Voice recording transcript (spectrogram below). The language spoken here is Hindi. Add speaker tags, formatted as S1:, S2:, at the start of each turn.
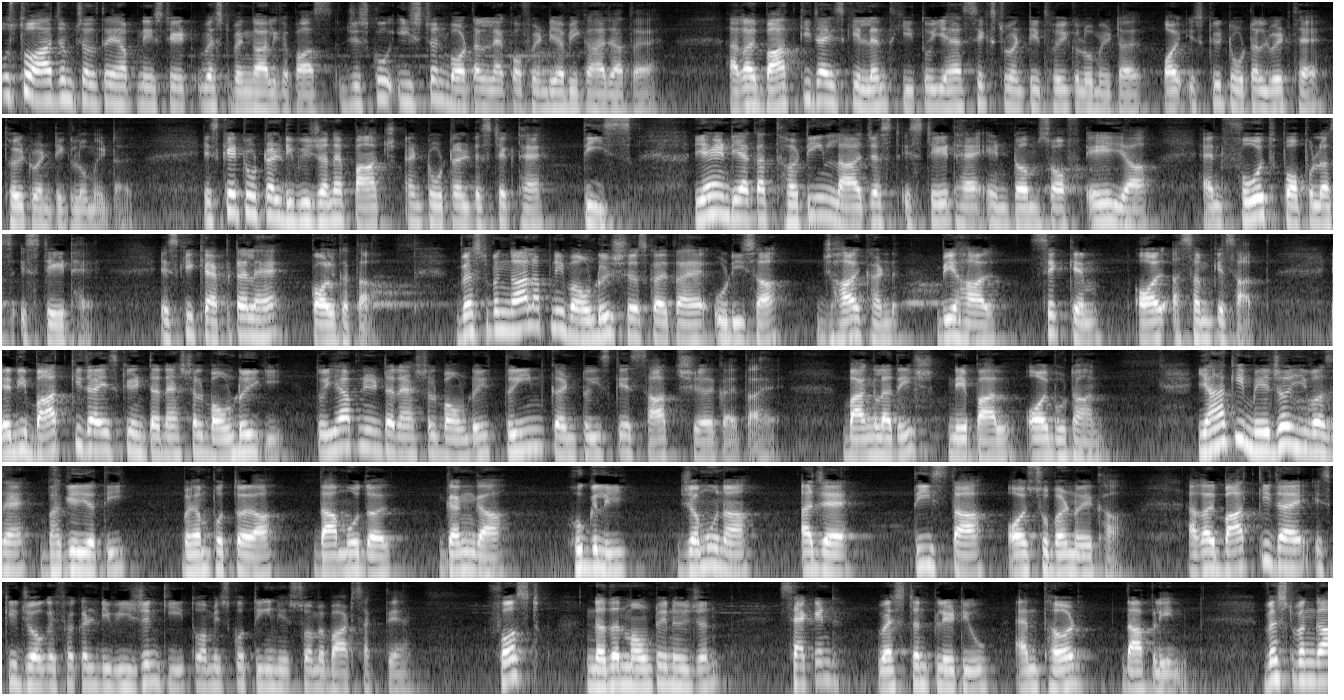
S1: दोस्तों, आज हम चलते हैं अपने स्टेट वेस्ट बंगाल के पास, जिसको eastern bottleneck of India भी कहा जाता है। अगर बात की जाए इसकी लेंथ की तो यह है सिक्स ट्वेंटी थ्री किलोमीटर, और इसकी टोटल विथ है थ्री ट्वेंटी किलोमीटर। इसके टोटल डिवीज़न है पाँच एंड टोटल डिस्ट्रिक्ट है तीस। यह इंडिया का थर्टीन लार्जेस्ट स्टेट है in terms of area and fourth populous state है। इसकी कैपिटल है कोलकाता। वेस्ट बंगाल अपनी बाउंड्री शेयर करता है उड़ीसा, झारखंड, बिहार, सिक्किम और असम के साथ। यदि बात की जाए इसकी इंटरनेशनल बाउंड्री की तो यह अपनी इंटरनेशनल बाउंड्री तीन कंट्रीज़ के साथ शेयर करता है। बांग्लादेश, नेपाल और भूटान। यहाँ की मेजर रिवर्स हैं भगीरथी, ब्रह्मपुत्रा, दामोदर, गंगा, हुगली, जमुना, अजय, तीस्ता और सुवर्णरेखा। अगर बात की जाए इसकी जोग्राफिकल डिवीज़न की तो हम इसको तीन हिस्सों में बांट सकते हैं। First northern mountain region second western plateau and third the plain West Bengal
